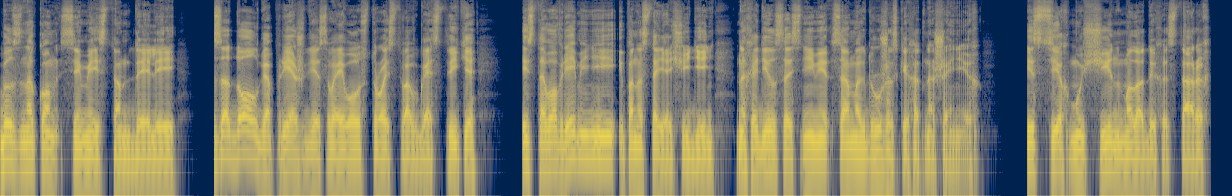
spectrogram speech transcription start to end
был знаком с семейством Делии задолго прежде своего устройства в Гествике и с того времени и по настоящий день находился с ними в самых дружеских отношениях. Из всех мужчин, молодых и старых,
